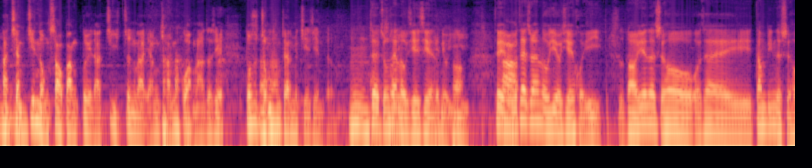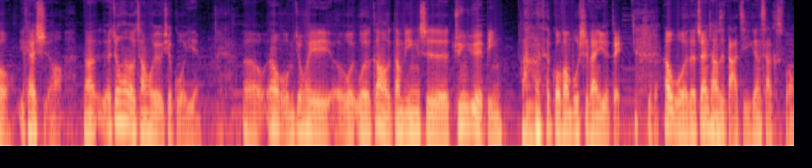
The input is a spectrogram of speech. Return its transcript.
那像金融少棒队啦、纪政啦、杨传广啦，这些都是总统在那边接见的。嗯，在中山楼接见，很有意义嗯对，啊我在中山楼也有一些回忆。是的啊，因为那时候我在当兵的时候，一开始哈，那中山楼常会有一些国宴，呃，那我们就会，呃我我刚好当兵是军乐兵，在国防部示范乐队。是的，那我的专长是打击跟萨克斯风。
